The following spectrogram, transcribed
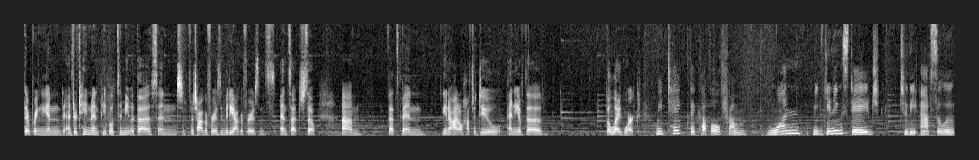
they're bringing in entertainment people to meet with us and photographers and videographers and, and such. So um, that's been, you know, I don't have to do any of the, the legwork. We take the couple from one beginning stage to the absolute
